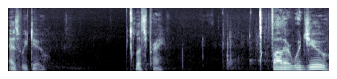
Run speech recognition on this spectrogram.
as we do. Let's pray. Father, would you,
